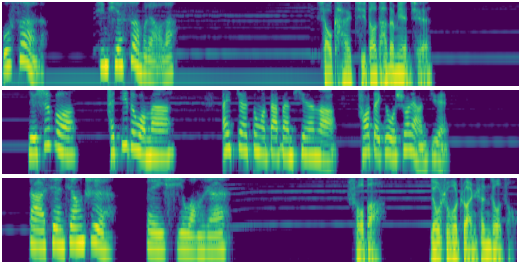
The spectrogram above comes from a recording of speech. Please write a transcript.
不算了，今天算不了了。小开挤到他的面前。柳师傅，还记得我吗？挨这冻了大半天了，好歹给我说两句。大限将至，悲喜惘然。说罢，柳师傅转身就走，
